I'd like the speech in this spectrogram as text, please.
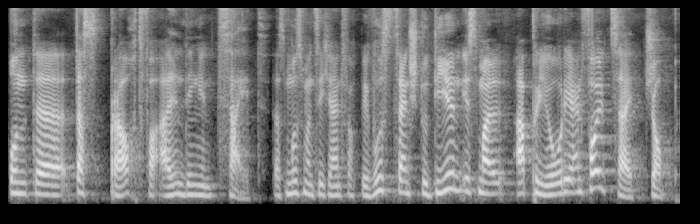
Und äh, das braucht vor allen Dingen Zeit. Das muss man sich einfach bewusst sein. Studieren ist mal a priori ein Vollzeitjob.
